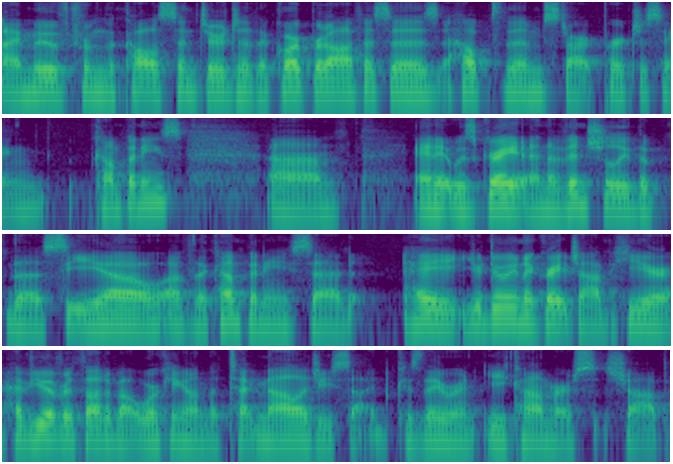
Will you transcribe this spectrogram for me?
I moved from the call center to the corporate offices, helped them start purchasing companies. Um, and it was great. And eventually, the, the CEO of the company said, Hey, you're doing a great job here. Have you ever thought about working on the technology side? Because they were an e commerce shop.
